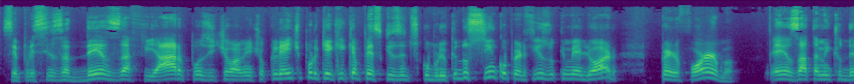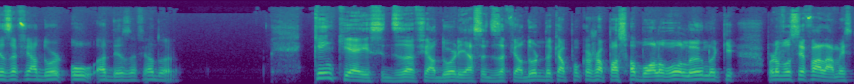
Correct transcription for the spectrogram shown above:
Você precisa desafiar positivamente o cliente, porque o que, que a pesquisa descobriu? Que dos cinco perfis, o que melhor performa é exatamente o desafiador ou a desafiadora. Quem que é esse desafiador e essa desafiadora? Daqui a pouco eu já passo a bola rolando aqui para você falar, mas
